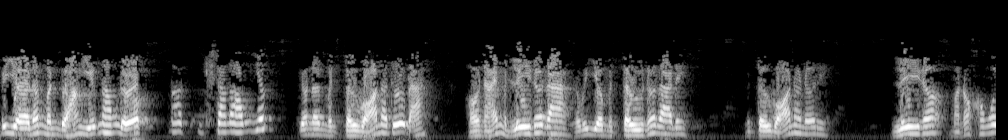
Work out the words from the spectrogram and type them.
bây giờ nó mình đoạn diệt nó không được. Nó sao nó không dứt? Cho nên mình từ bỏ nó trước đã. Hồi nãy mình ly nó ra rồi bây giờ mình từ nó ra đi. Mình từ bỏ nó nữa đi. Ly nó mà nó không có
